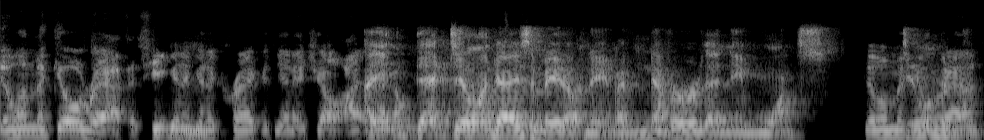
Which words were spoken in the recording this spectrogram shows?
Dylan McIlrath. Is he going to mm. get a crack at the NHL? I, I, I that Dylan guy is a made up name. I've never heard that name once. Dylan McIlrath. Dylan,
